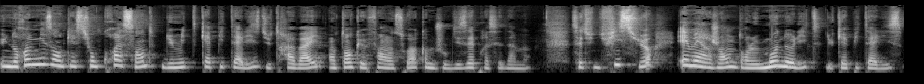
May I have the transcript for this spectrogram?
une remise en question croissante du mythe capitaliste du travail en tant que fin en soi, comme je vous le disais précédemment. C'est une fissure émergente dans le monolithe du capitalisme,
